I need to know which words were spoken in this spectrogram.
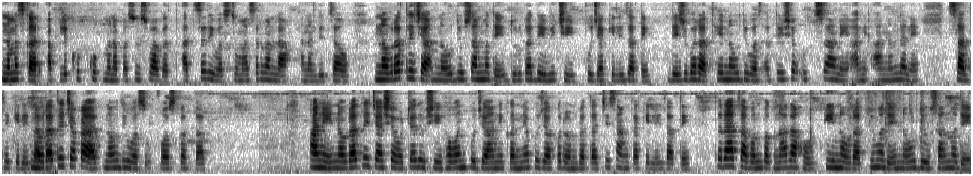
नमस्कार. आपले खूप खूप मनापासून स्वागत. आजचा दिवस तुम्हा सर्वांना आनंदित जावो. नवरात्रीच्या नऊ दिवसांमध्ये दुर्गा देवीची पूजा केली जाते. देशभरात हे नऊ दिवस अतिशय उत्साहाने आणि आनंदाने साजरे केले नवरात्रीच्या काळात नऊ दिवस उपवास करतात. आणि नवरात्रीच्या शेवटच्या दिवशी हवन पूजा आणि कन्यापूजा करून व्रताची सांगता केली जाते. तर आज आपण बघणार आहोत की नवरात्रीमध्ये नऊ दिवसांमध्ये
